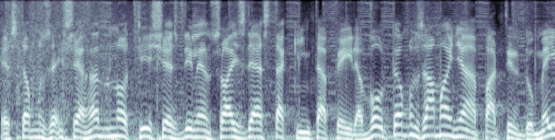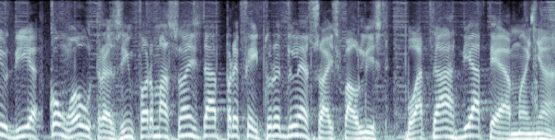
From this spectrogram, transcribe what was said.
Estamos encerrando notícias de lençóis desta quinta-feira. Voltamos amanhã a partir do meio-dia com outras informações da Prefeitura de Lençóis Paulista. Boa tarde e até amanhã.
